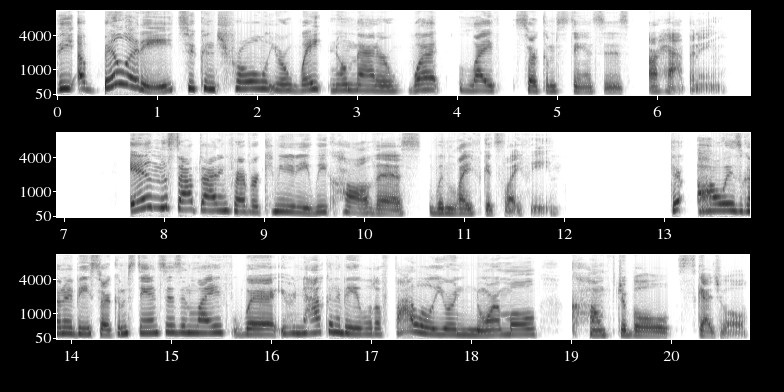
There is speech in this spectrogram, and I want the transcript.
The ability to control your weight no matter what life circumstances are happening. In the Stop Dieting Forever community, we call this when life gets lifey there are always going to be circumstances in life where you're not going to be able to follow your normal, comfortable schedule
